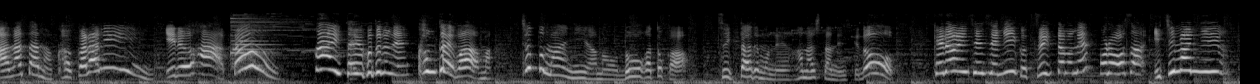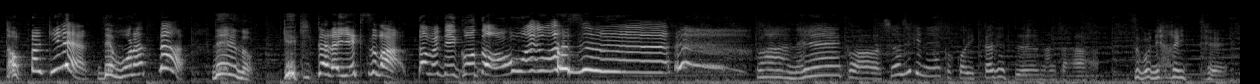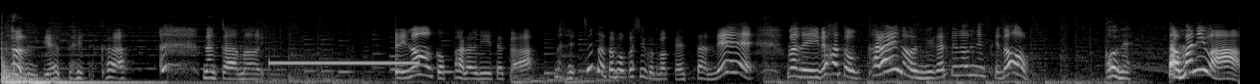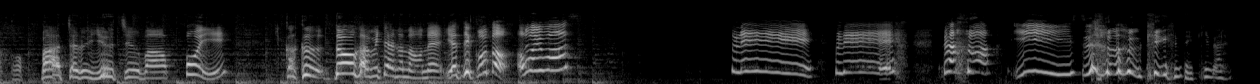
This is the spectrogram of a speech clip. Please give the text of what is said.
あなたの心にいるハート。はいということでね今回は、ま、ちょっと前にあの動画とかツイッターでもね話したんですけどケロイン先生にこうツイッターのねフォロワーさん1万人突破記念でもらった例の激辛焼きそば食べていこうと思います。まあねこう正直ねここ1ヶ月なんか壺に入ってって やったりとかなんかあののこうパロディとか、まあね、ちょっと頭おかしいことばっかやったんでまあねイルハト辛いのは苦手なんですけどこうねたまにはこうバーチャル YouTuber っぽい企画動画みたいなのをねやっていこうと思います。フリーフリーだいいすできない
